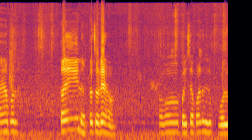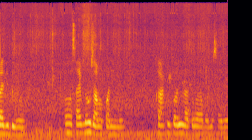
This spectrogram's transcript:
આયા પર તઈ હપ્તા ચડ્યા હ. હવે પૈસા પડે ને ફોન લાગી દીધું હોય હવે સાહેબ નવું જામા પાણીમાં કાટું કર્યું રાતો બરાબરનું સાહેબે.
